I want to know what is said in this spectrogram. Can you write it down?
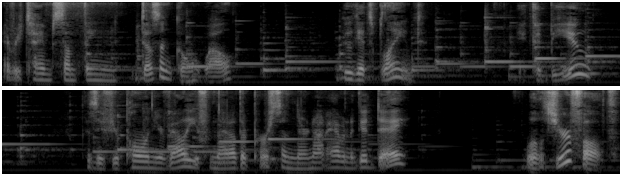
every time something doesn't go well, who gets blamed? It could be you. Because if you're pulling your value from that other person, they're not having a good day, well, it's your fault.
